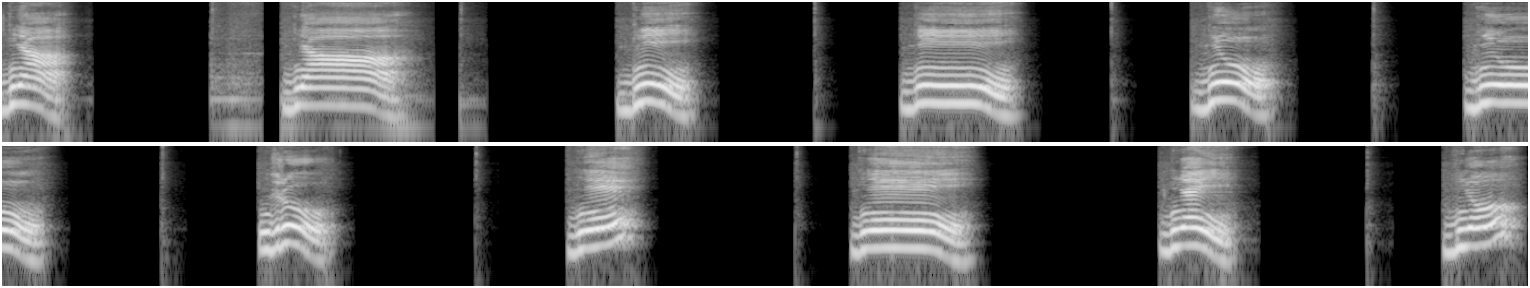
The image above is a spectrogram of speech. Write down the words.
ಜ್ಞ. ಜ್ಞಾ. ಜ್ಞಿ. ಜ್ಞೀ. ಜ್ಞೂ. ಜ್ಞೂ. ಜ್ರು ಜ್ಞೆ. ಜ್ಞೇ. ಜ್ಞೈ. ಜ್ಞೋ.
